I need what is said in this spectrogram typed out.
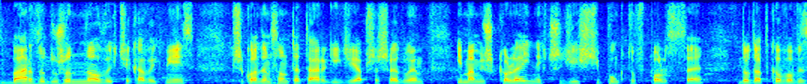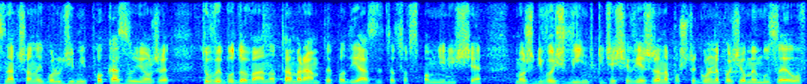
bardzo dużo nowych, ciekawych miejsc. Przykładem są te targi, gdzie ja przeszedłem i mam już kolejnych 30 punktów w Polsce, dodatkowo wyznaczonych, bo ludzie mi pokazują, że tu wybudowano, tam rampy, podjazdy, to co wspomnieliście, możliwość wind, gdzie się wjeżdża na poszczególne poziomy muzeów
